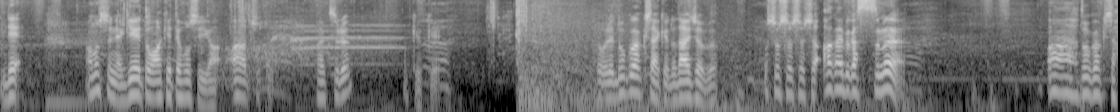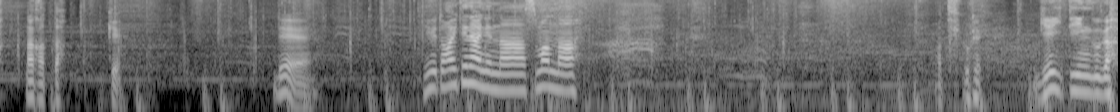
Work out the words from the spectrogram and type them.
ー。であの人にはゲートを開けてほしいが。あちょっと回復する？オッケーオッケー。俺独学者やけど大丈夫？おしょしょしょしアーカイブが進む。ああ独学者なかった。オッケー。でゲート開いてないねんな。すまんな。待ってこれゲーティングが。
